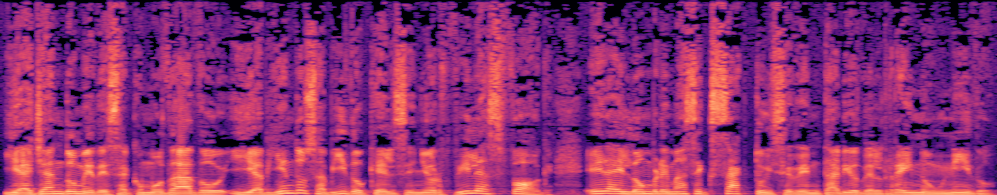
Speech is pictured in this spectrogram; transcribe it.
Y hallándome desacomodado y habiendo sabido que el señor Phileas Fogg era el hombre más exacto y sedentario del Reino Unido,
